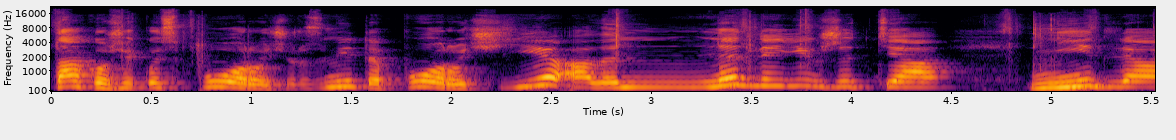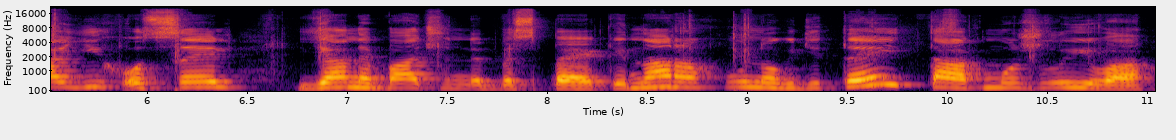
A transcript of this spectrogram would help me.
Також якось поруч, розумієте, поруч є, але не для їх життя, ні для їх осель я не бачу небезпеки. На рахунок дітей, так, можлива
